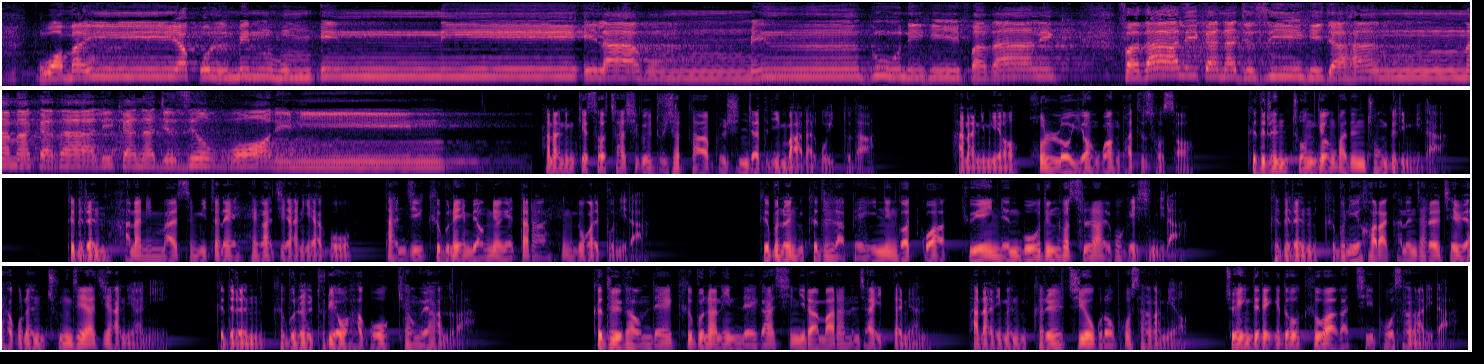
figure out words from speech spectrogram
ومن يقل منهم إني إله من دونه فذلك فذلك نجزيه جهنم كذلك نجزي الظالمين 하나님께서 자식을 두셨다 불신자들이 말하고 있도다. 하나님이여 홀로 영광 받으소서. 그들은 존경받은 종들입니다. 그들은 하나님 말씀 이전에 행하지 아니하고 단지 그분의 명령에 따라 행동할 뿐이라. 그분은 그들 앞에 있는 것과 뒤에 있는 모든 것을 알고 계시니라. 그들은 그분이 허락하는 자를 제외하고는 중재하지 아니하니 그들은 그분을 두려워하고 경외하노라. 그들 가운데 그분 아닌 내가 신이라 말하는 자 있다면 하나님은 그를 지옥으로 보상하며 죄인들에게도 그와 같이 보상하리라.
